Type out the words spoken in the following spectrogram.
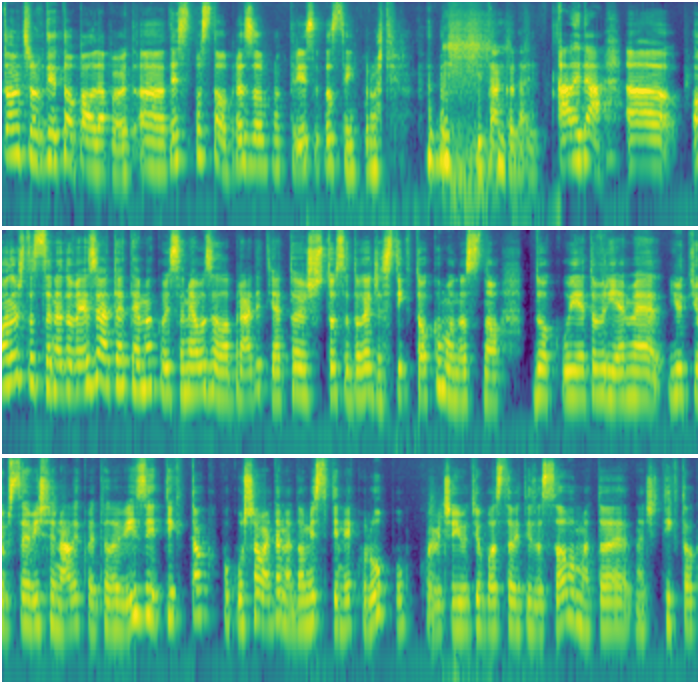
Točno gdje je to pao da pamet. Uh, 10% obrazovnog, 30% informativnog i tako dalje. Ali da, uh, ono što se nadovezuje, to je tema koju sam ja uzela obraditi, a to je što se događa s TikTokom, odnosno dok u jedno vrijeme YouTube sve više nalikuje televiziji, TikTok pokušava valjda nadomjestiti neku rupu koju će YouTube ostaviti za sobom, a to je, znači, TikTok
